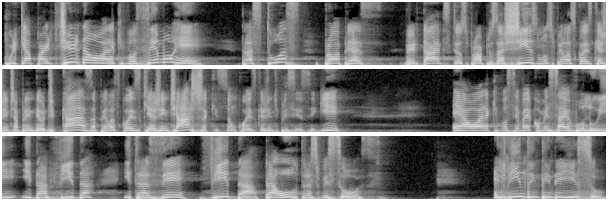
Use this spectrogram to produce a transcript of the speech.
Porque a partir da hora que você morrer para as tuas próprias verdades, teus próprios achismos, pelas coisas que a gente aprendeu de casa, pelas coisas que a gente acha que são coisas que a gente precisa seguir, é a hora que você vai começar a evoluir e dar vida e trazer vida para outras pessoas. É lindo entender isso.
